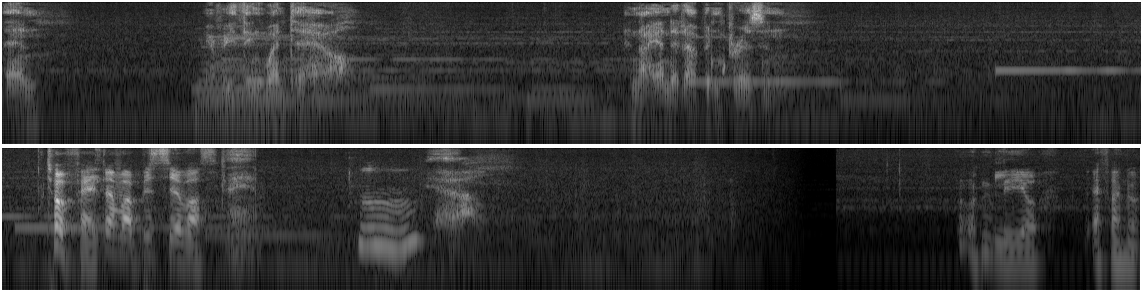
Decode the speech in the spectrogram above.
Then, everything went to hell. And I ended up in prison. Da fällt aber ein bisschen was. Damn. Mm-hmm. Yeah. Und Leo einfach nur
